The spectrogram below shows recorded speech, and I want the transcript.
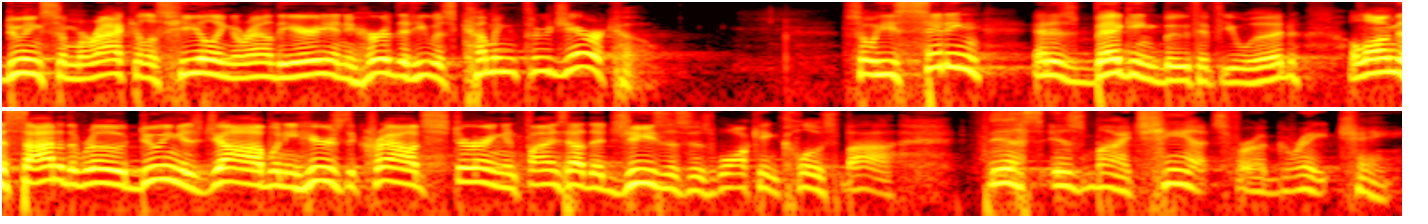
doing some miraculous healing around the area, and he heard that he was coming through Jericho. So he's sitting at his begging booth, if you would, along the side of the road doing his job when he hears the crowd stirring and finds out that Jesus is walking close by. This is my chance for a great change.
